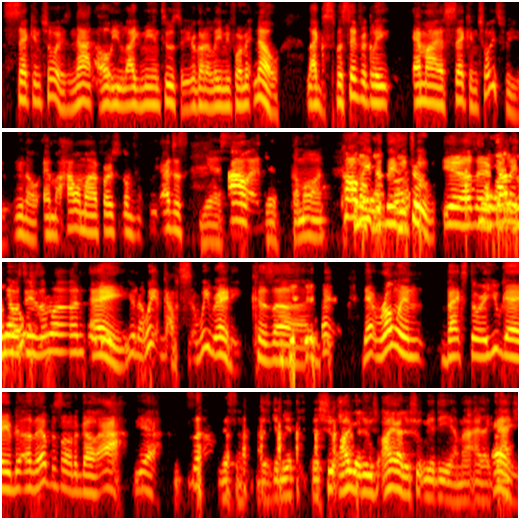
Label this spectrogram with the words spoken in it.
second choice. Not, oh, you like me and two, so you're gonna leave me for a minute. No, like specifically, am I a second choice for you? You know, am I how am I a first? I just yes, I yes. come on, call come me on, for season two. You know, I'm saying if y'all ain't know season one, hey, you know, we we ready because uh that, that Rowan backstory you gave the other episode ago, ah, yeah. So listen, just give me a just shoot. All you gotta do, all you gotta do, shoot me a DM. I, I like, hey,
